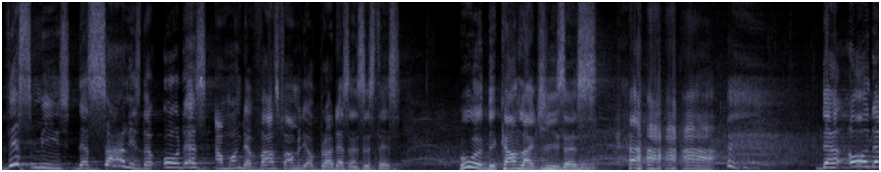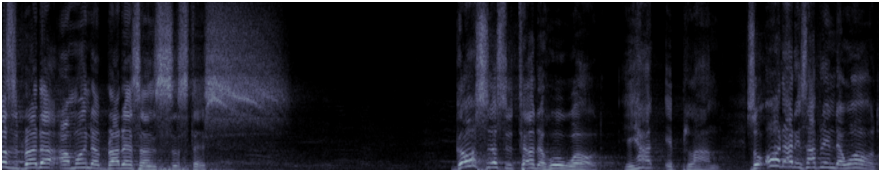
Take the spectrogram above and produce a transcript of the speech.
This means the son is the oldest among the vast family of brothers and sisters who will become like Jesus. the oldest brother among the brothers and sisters. God says to tell the whole world he had a plan. So, all that is happening in the world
